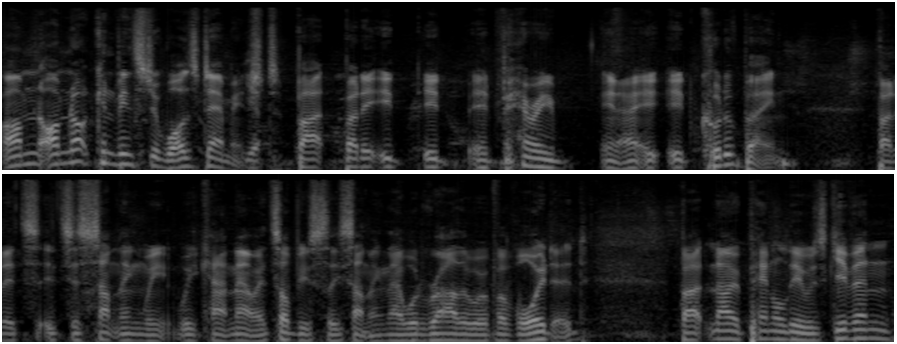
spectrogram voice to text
I'm I'm not convinced it was damaged. But but it, it it very you know it, it could have been. But it's it's just something we, we can't know. It's obviously something they would rather have avoided. But no penalty was given.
